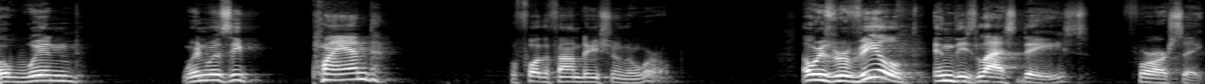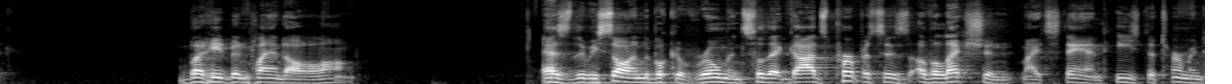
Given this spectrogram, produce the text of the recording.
But when, when was he planned? Before the foundation of the world. Now, was revealed in these last days for our sake, but he'd been planned all along. As we saw in the book of Romans, so that God's purposes of election might stand. He's determined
